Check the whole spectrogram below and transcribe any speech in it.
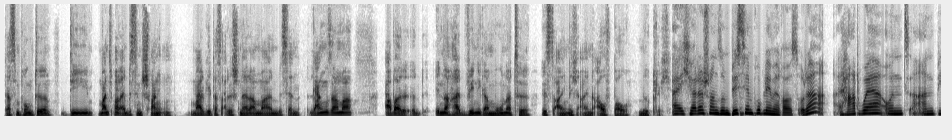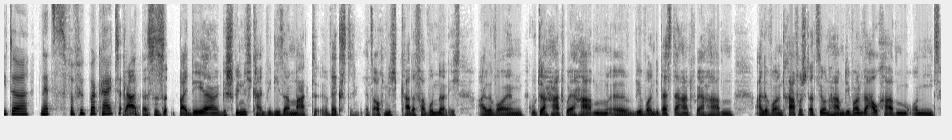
Das sind Punkte, die manchmal ein bisschen schwanken. Mal geht das alles schneller, mal ein bisschen langsamer aber äh, innerhalb weniger Monate ist eigentlich ein Aufbau möglich. Äh, ich höre da schon so ein bisschen Probleme raus, oder? Hardware und Anbieter, Netzverfügbarkeit. Klar, das ist bei der Geschwindigkeit, wie dieser Markt wächst, jetzt auch nicht gerade verwunderlich. Alle wollen gute Hardware haben, äh, wir wollen die beste Hardware haben, alle wollen Trafostationen haben, die wollen wir auch haben und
